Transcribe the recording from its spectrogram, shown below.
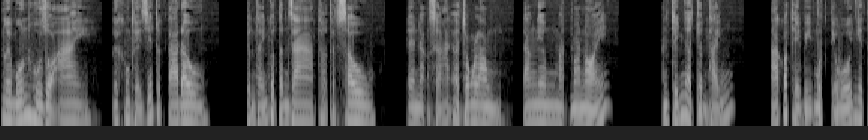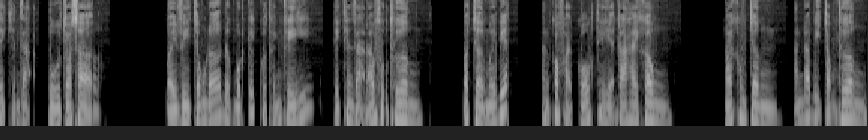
người muốn hù dọa ai, người không thể giết được ta đâu. Chuẩn thánh của tần gia thở thật sâu, đè nặng sợ hãi ở trong lòng, đang nghiêm mặt mà nói. Hắn chính là chuẩn thánh, há có thể bị một tiểu bối như tịch thiên dạ vù cho sợ. Bởi vì chống đỡ được một kích của thánh khí, tịch thiên dạ đã thụ thương. Có trời mới biết hắn có phải cố thể hiện ra hay không. Nói không chừng hắn đã bị trọng thương.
